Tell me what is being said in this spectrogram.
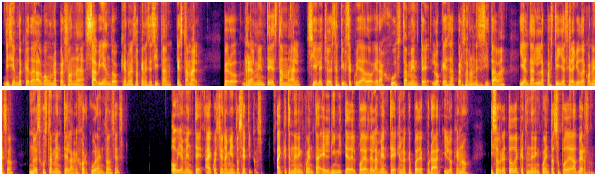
diciendo que dar algo a una persona sabiendo que no es lo que necesitan está mal. Pero ¿realmente está mal si el hecho de sentirse cuidado era justamente lo que esa persona necesitaba y al darle la pastilla se le ayuda con eso? ¿No es justamente la mejor cura entonces? Obviamente hay cuestionamientos éticos. Hay que tener en cuenta el límite del poder de la mente en lo que puede curar y lo que no. Y sobre todo hay que tener en cuenta su poder adverso,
